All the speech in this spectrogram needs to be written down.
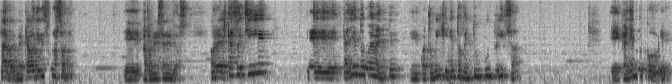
claro, el mercado tiene sus razones eh, para ponerse nervioso. Ahora, el caso de Chile, eh, cayendo nuevamente, 4.521 puntos el IPSA, cayendo el cobre,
